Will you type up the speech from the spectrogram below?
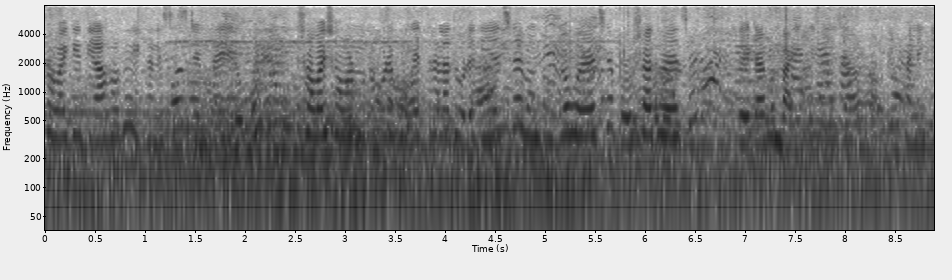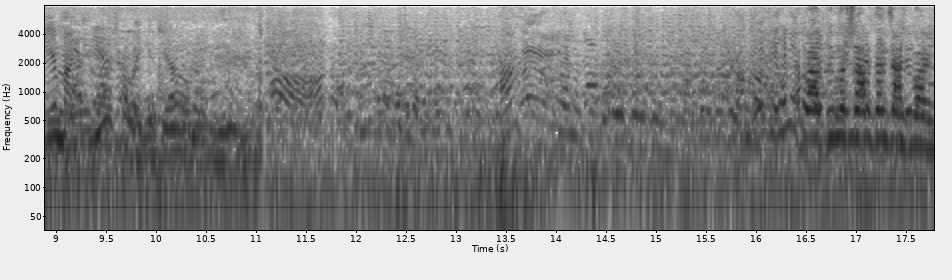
সবাইকে দেওয়া হবে। এখানে সিস্টেমটাই এরকম। সবাই সবার মতো করে ভোগের থালা ধরে দিয়েছে এবং পুজো হয়েছে, প্রসাদ হয়েছে। তো এটা এখন বাড়িতে নিয়ে যাওয়া হবে। এখানে গিয়ে মাখিয়ে সবাইকে দেওয়া হবে। সাবধান চাষ বাড়ি।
